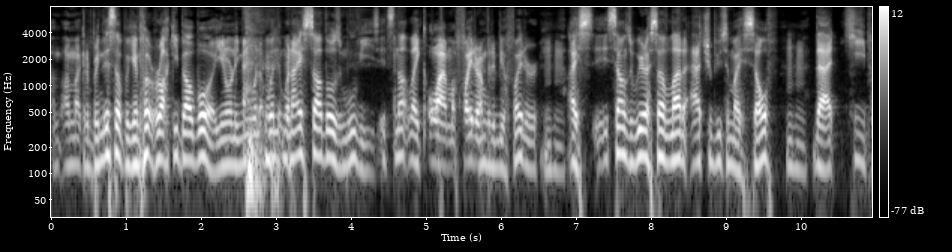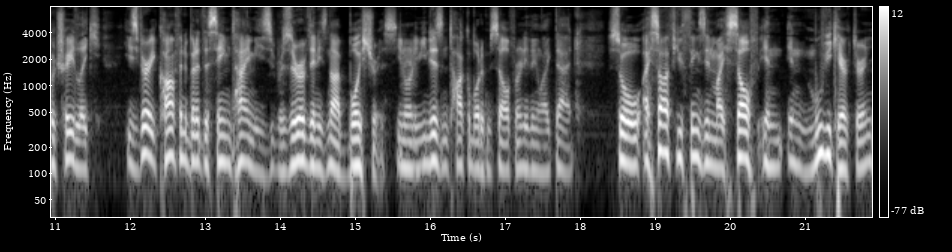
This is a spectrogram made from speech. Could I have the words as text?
I'm, I'm not going to bring this up again, but Rocky Balboa. You know what I mean? When when when I saw those movies, it's not like oh, I'm a fighter. I'm going to be a fighter. Mhm. I. It sounds weird. I saw a lot of attributes in myself Mhm. that he portrayed. Like he's very confident, but at the same time, he's reserved and he's not boisterous. You know what I Mhm. mean? He doesn't talk about himself or anything like that. So I saw a few things in myself in in movie character, and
